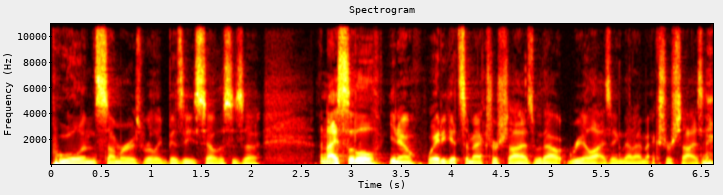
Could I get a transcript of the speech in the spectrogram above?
pool in the summer is really busy, so this is a, a nice little you know way to get some exercise without realizing that I'm exercising.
